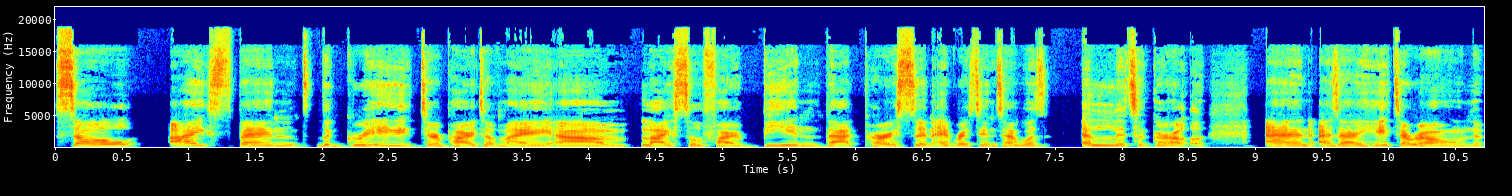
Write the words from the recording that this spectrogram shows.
So I spent the greater part of my um, life so far being that person ever since I was a little girl. And as I hit around,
